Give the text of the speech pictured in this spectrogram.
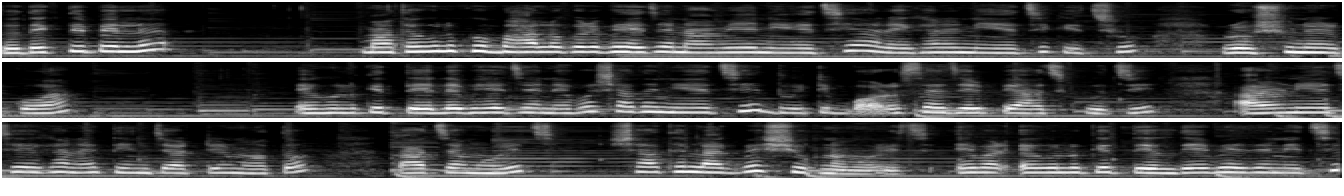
তো দেখতে পেলে মাথাগুলো খুব ভালো করে ভেজে নামিয়ে নিয়েছি, আর এখানে নিয়েছি কিছু রসুনের কোয়া। এগুলোকে তেলে ভেজে নেব। সাথে নিয়েছি দুইটি বড় সাইজের পেঁয়াজ কুচি। আরও নিয়েছি এখানে তিন চারটির মতো কাঁচা মরিচ। সাথে লাগবে শুকনো মরিচ। এবার এগুলোকে তেল দিয়ে ভেজে নিচ্ছি।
